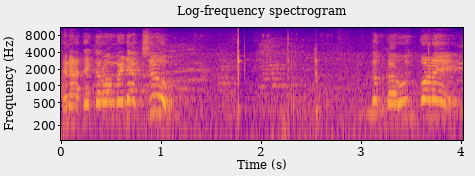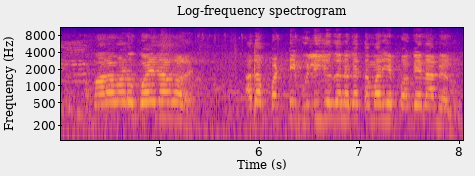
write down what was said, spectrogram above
હાથે નાથે કરવા માંડ્યા શું? તો કરવું જ પડે. અમારા વાળું કોઈ ના મળે. આ તો પટ્ટી ભૂલી જતો ને કે તમારી પગે ના મેલું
